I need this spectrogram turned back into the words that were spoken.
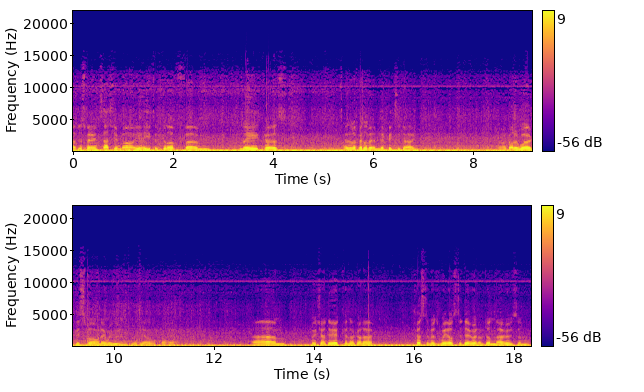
I've just been touching my heated glove um, lead because a little bit of a nippy today. I got to work this morning with bloody hell fire. Um, which I did because I got a customer's wheels to do and I've done those and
